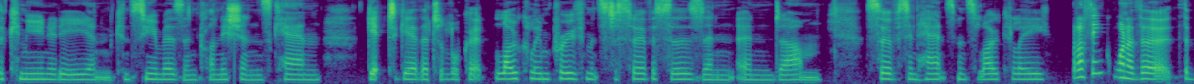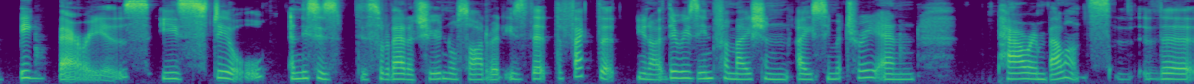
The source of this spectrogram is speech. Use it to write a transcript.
the community and consumers and clinicians can get together to look at local improvements to services and, and um, service enhancements locally. But I think one of the, the big barriers is still, and this is the sort of attitudinal side of it, is that the fact that, you know, there is information asymmetry and power imbalance. The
